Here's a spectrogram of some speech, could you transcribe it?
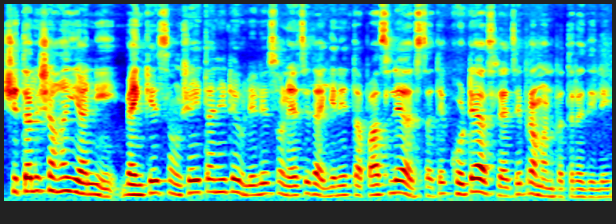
शीतल शहा यांनी बँकेत संशयितांनी ठेवलेले सोन्याचे दागिने तपासले असता ते खोटे असल्याचे प्रमाणपत्र दिले.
